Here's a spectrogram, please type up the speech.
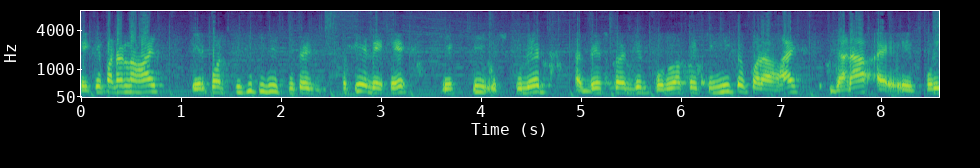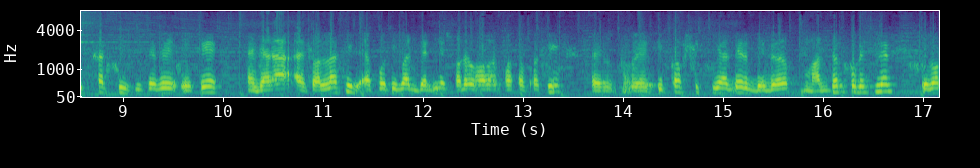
ডেকে পাঠানো হয়। এরপর সিসিটিভি ফুটেজ খতিয়ে দেখে একটি স্কুলের বেশ কয়েকজন পড়ুয়াকে চিহ্নিত করা হয় যারা পরীক্ষার্থী হিসেবে এসে যারা তল্লাশির প্রতিবাদ জানিয়ে সরব হওয়ার পাশাপাশি শিক্ষক শিক্ষিকাদের বেদরক মারধর করেছিলেন এবং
